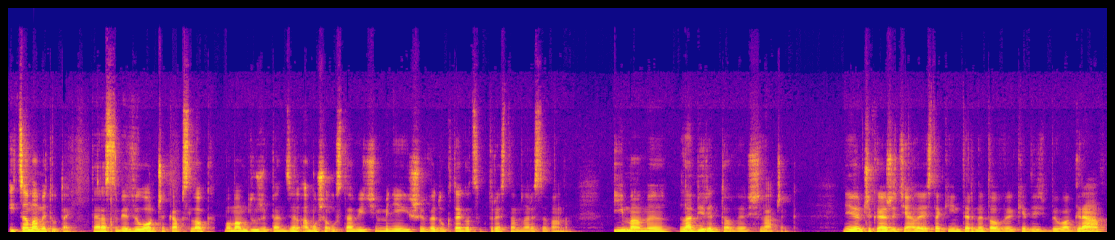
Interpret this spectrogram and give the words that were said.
I co mamy tutaj? Teraz sobie wyłączę caps lock, bo mam duży pędzel, a muszę ustawić mniejszy według tego, co, które jest tam narysowane. I mamy labiryntowy szlaczek. Nie wiem, czy kojarzycie, ale jest taki internetowy, kiedyś była gra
